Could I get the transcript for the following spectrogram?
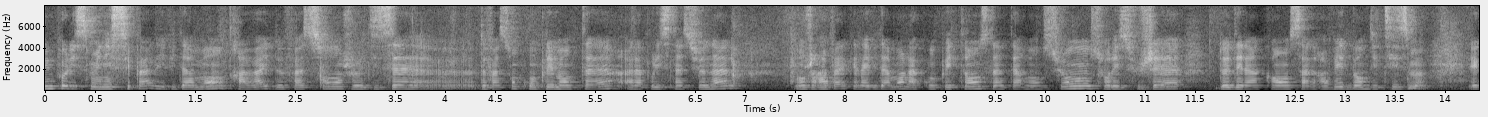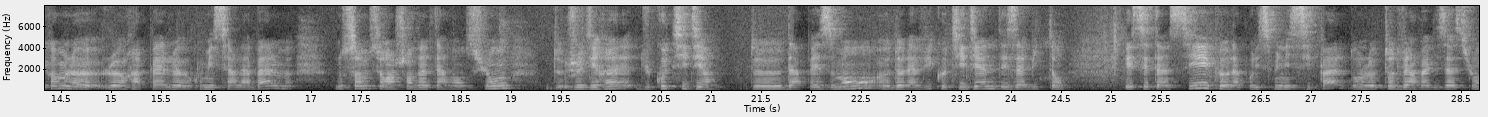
Une police municipale, évidemment, travaille de façon, je le disais, euh, de façon complémentaire à la police nationale, dont je rappelle qu'elle a évidemment la compétence d'intervention sur les sujets de délinquance aggravée, de banditisme. Et comme le, rappelle le commissaire Labalme, nous sommes sur un champ d'intervention, je dirais, du quotidien, d'apaisement de, de la vie quotidienne des habitants. Et c'est ainsi que la police municipale, dont le taux de verbalisation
